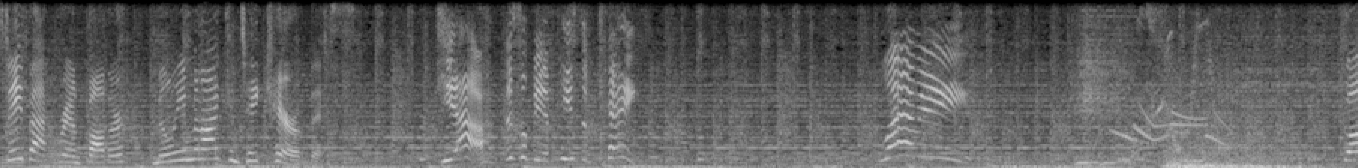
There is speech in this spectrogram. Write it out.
Stay back, grandfather. Millium and I can take care of this. Yeah, this'll be a piece of cake. Lemmy! Go,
